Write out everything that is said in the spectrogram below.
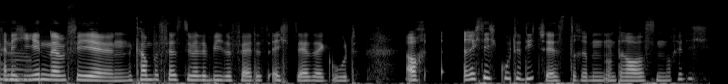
Kann ich Ja. jedem empfehlen. Campus Festival in Bielefeld ist echt sehr, sehr gut. Auch richtig gute DJs drinnen und draußen. Richtig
